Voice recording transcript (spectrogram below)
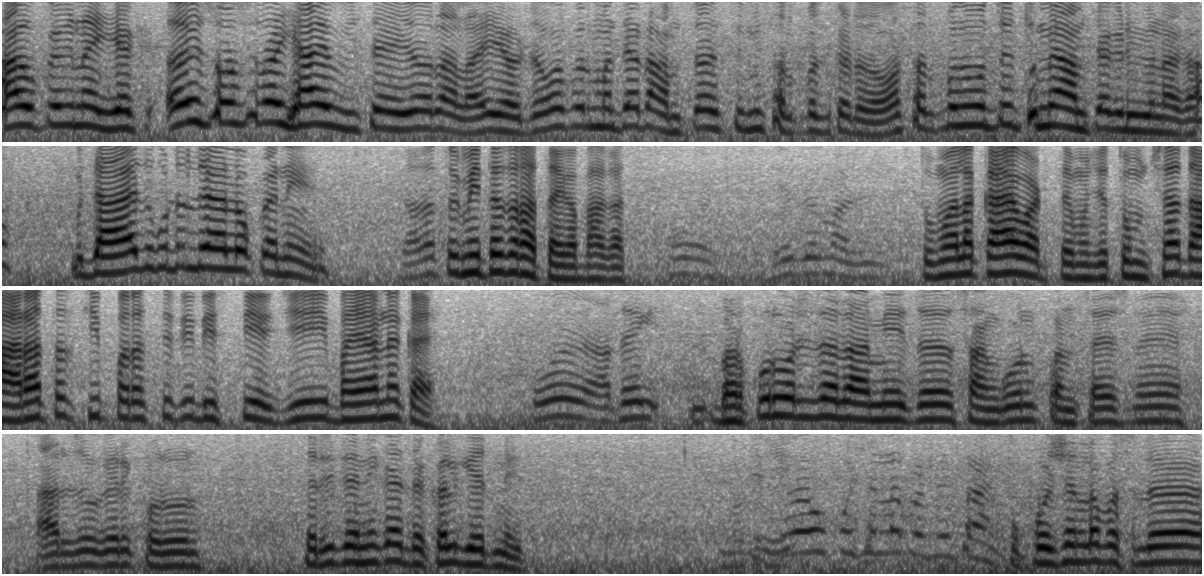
काय उपयोग नाही. एक सुद्धा ह्या विषय ह्याच्यावर आला एवढं म्हणतात आमचं तुम्ही सरपंचकडे जावा. सरपंच म्हणतो तुम्ही आमच्याकडे येऊ नका. मग जायचं कुठं या लोकांनी? दादा तुम्ही इथंच राहताय का भागात? तुम्हाला काय वाटतंय? म्हणजे तुमच्या दारातच ही परिस्थिती दिसते जी भयानक आहे. होय आता भरपूर वर्ष झालं आम्ही इथं सांगून पंचायतने अर्ज वगैरे करून तरी त्यांनी काही दखल घेत नाहीत. उपोषणला बसलं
